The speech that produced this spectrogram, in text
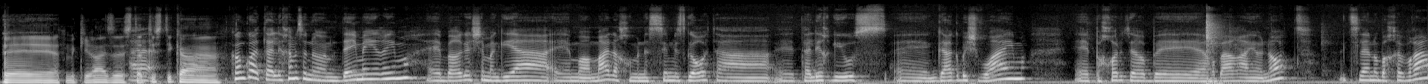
את מכירה איזה סטטיסטיקה? קודם כל התהליכים אצלנו הם די מהירים, ברגע שמגיע מועמד אנחנו מנסים לסגור את התהליך גיוס גג בשבועיים, פחות או יותר בארבעה ראיונות אצלנו בחברה.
